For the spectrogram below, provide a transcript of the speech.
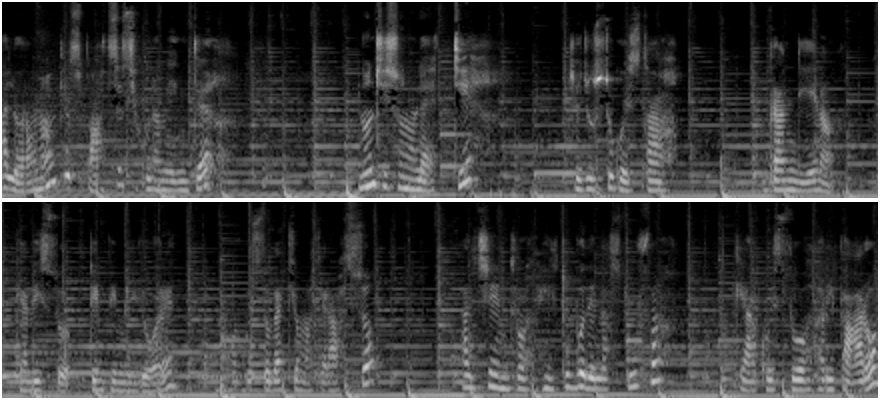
Allora, un ampio spazio sicuramente. Non ci sono letti, c'è giusto questa brandina che ha visto tempi migliori con questo vecchio materasso. Al centro il tubo della stufa che ha questo riparo.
